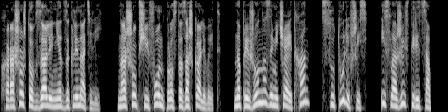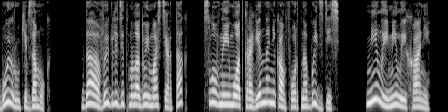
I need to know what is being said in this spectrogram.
«Хорошо, что в зале нет заклинателей. Наш общий фон просто зашкаливает», напряженно замечает хан, сутулившись и сложив перед собой руки в замок. Да, выглядит молодой мастер так, словно ему откровенно некомфортно быть здесь. Милый, милый Хани,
